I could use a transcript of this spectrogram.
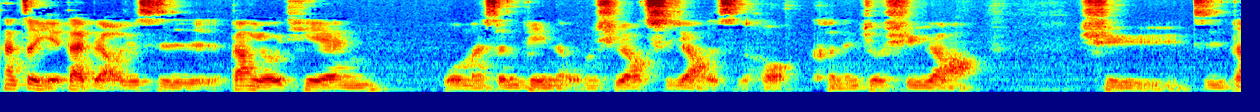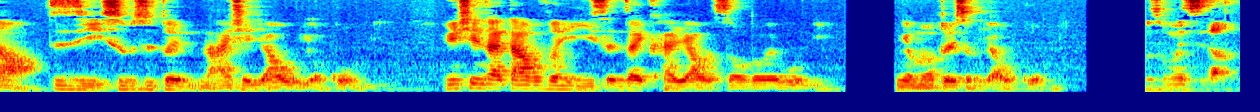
那这也代表就是，当有一天我们生病了，我们需要吃药的时候，可能就需要去知道自己是不是对哪一些药物有过敏。因为现在大部分医生在开药的时候都会问你，你有没有对什么药物过敏？我怎么会知道？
